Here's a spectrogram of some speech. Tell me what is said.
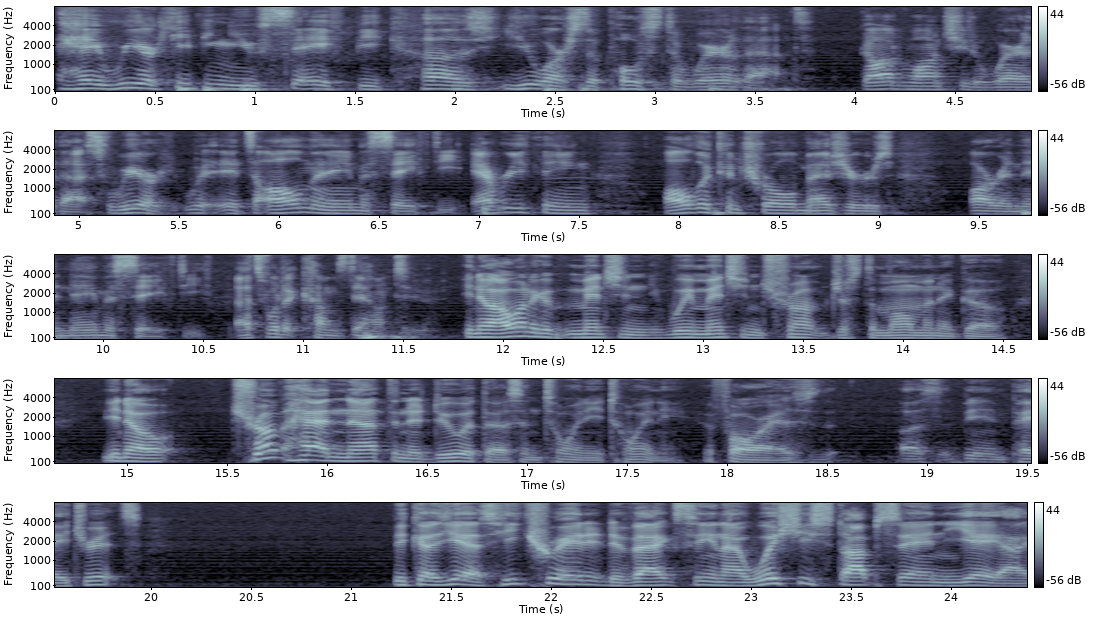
Hey, we are keeping you safe because you are supposed to wear that. God wants you to wear that. So we are. It's all in the name of safety. Everything, all the control measures are in the name of safety. That's what it comes down to. You know, I want to mention, we mentioned Trump just a moment ago. You know, Trump had nothing to do with us in 2020 as far as us being patriots. Because, yes, he created the vaccine. I wish he stopped saying, yeah,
